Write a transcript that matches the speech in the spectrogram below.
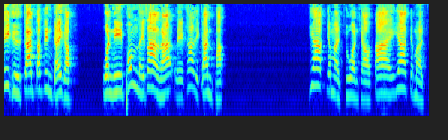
นี่คือการตัดสินใจครับ วันนี้ผมในสาธารณะเลขาธิการผัก ยากจะมาชวนชาวใต้ ยากจะมาช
